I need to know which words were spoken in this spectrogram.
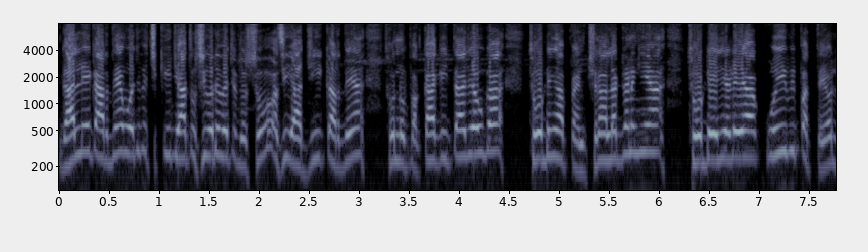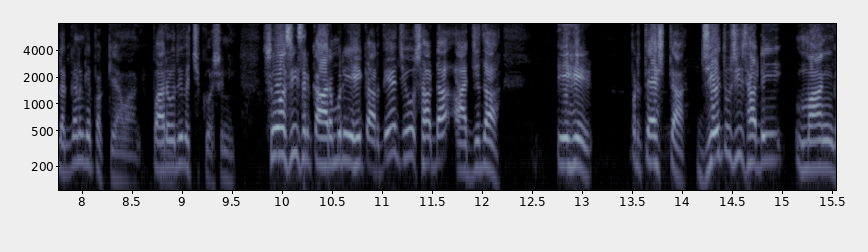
ਗੱਲ ਇਹ ਕਰਦੇ ਆ ਉਹਦੇ ਵਿੱਚ ਕੀ ਜਾਂ ਤੁਸੀਂ ਉਹਦੇ ਵਿੱਚ ਦੱਸੋ ਅਸੀਂ ਅੱਜ ਹੀ ਕਰਦੇ ਆ ਤੁਹਾਨੂੰ ਪੱਕਾ ਕੀਤਾ ਜਾਊਗਾ ਤੁਹਾਡੀਆਂ ਪੈਨਸ਼ਨਾਂ ਲੱਗਣਗੀਆਂ ਤੁਹਾਡੇ ਜਿਹੜੇ ਆ ਕੋਈ ਵੀ ਪੱਤੇ ਉਹ ਲੱਗਣਗੇ ਪੱਕਿਆਂ ਵਾਂਗ ਪਰ ਉਹਦੇ ਵਿੱਚ ਕੁਝ ਨਹੀਂ। ਸੋ ਅਸੀਂ ਸਰਕਾਰ ਮੁਰੇ ਇਹ ਕਰਦੇ ਆ ਜੋ ਸਾਡਾ ਅੱਜ ਦਾ ਇਹ ਪ੍ਰੋਟੈਸਟ ਆ ਜੇ ਤੁਸੀਂ ਸਾਡੀ ਮੰਗ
